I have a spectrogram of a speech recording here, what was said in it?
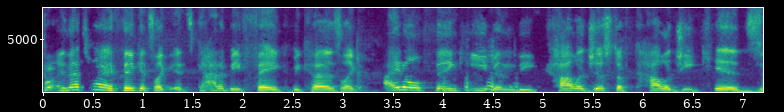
But- and that's why I think it's like it's got to be fake because like I don't think even the collegeist of collegey kids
